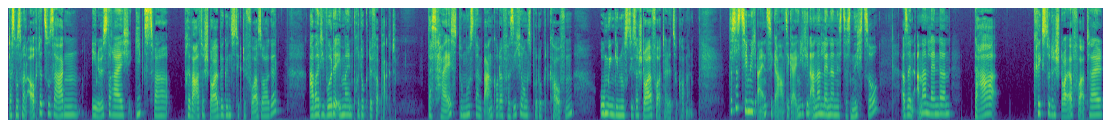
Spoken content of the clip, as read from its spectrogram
das muss man auch dazu sagen, in Österreich gibt es zwar private steuerbegünstigte Vorsorge, aber die wurde immer in Produkte verpackt. Das heißt, du musst ein Bank- oder Versicherungsprodukt kaufen, um in Genuss dieser Steuervorteile zu kommen. Das ist ziemlich einzigartig. Eigentlich in anderen Ländern ist das nicht so. Also in anderen Ländern, da kriegst du den Steuervorteil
